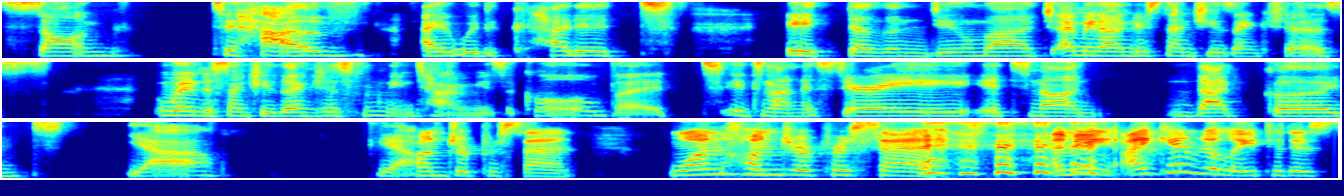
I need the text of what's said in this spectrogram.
song to have. I would cut it. It doesn't do much. I mean, I understand she's anxious. We understand she's anxious from the entire musical, but it's not necessary. It's not that good. Yeah. Yeah. 100% 100% i mean i can relate to this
